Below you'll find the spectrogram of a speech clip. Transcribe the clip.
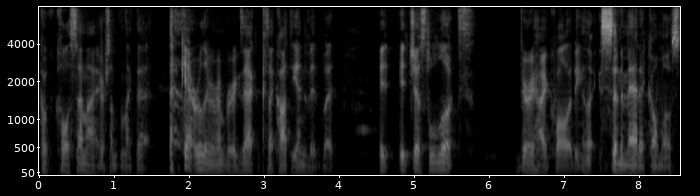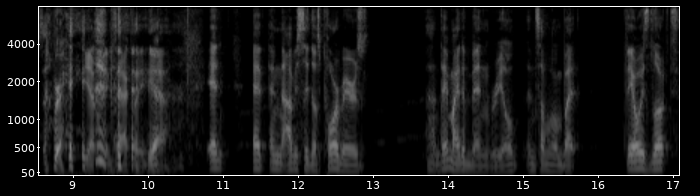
Coca Cola semi or something like that. I can't really remember exactly because I caught the end of it, but it it just looked very high quality. like cinematic almost, right? Yep, exactly. Yeah. yeah. And, and and obviously those polar bears, uh, they might have been real in some of them, but they always looked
